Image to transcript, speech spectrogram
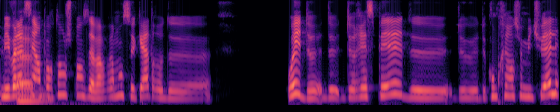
mais voilà, c'est euh, important, je pense, d'avoir vraiment ce cadre de, oui, de, de, de respect, de, de, compréhension mutuelle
